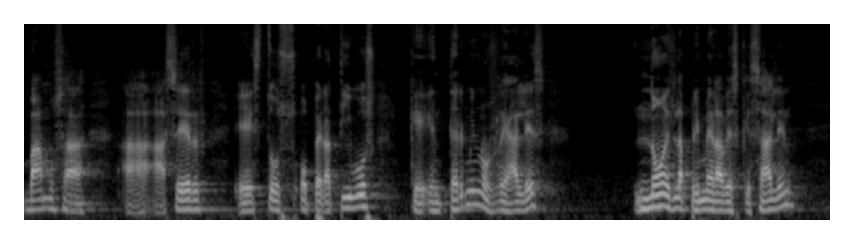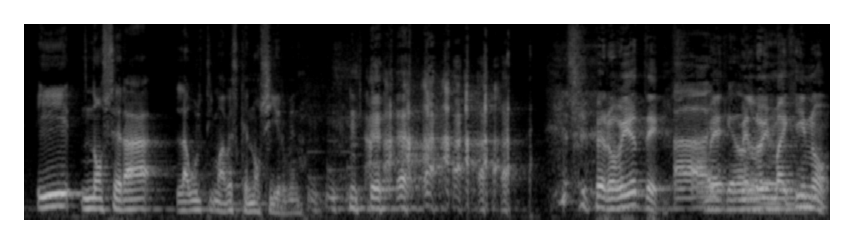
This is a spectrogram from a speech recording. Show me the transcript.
vamos a, a hacer estos operativos que en términos reales no es la primera vez que salen y no será la última vez que no sirven. Pero fíjate, me, lo imagino.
